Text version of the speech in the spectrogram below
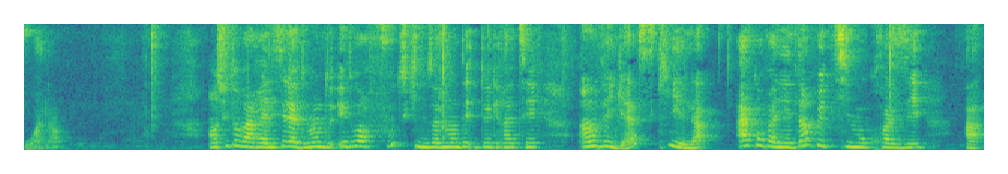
voilà. Ensuite, on va réaliser la demande de Edouard Foot qui nous a demandé de gratter un Vegas qui est là, accompagné d'un petit mot croisé à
